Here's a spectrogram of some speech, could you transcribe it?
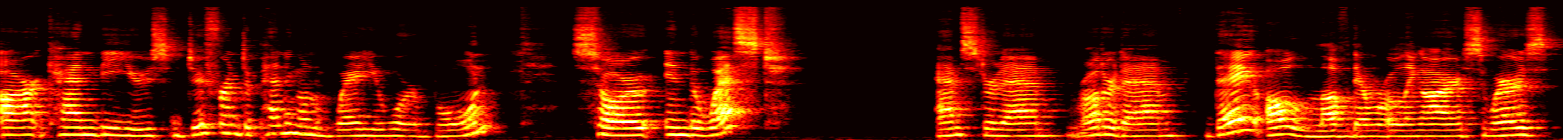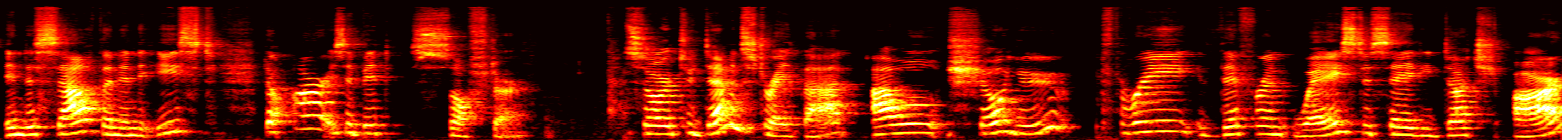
R can be used different depending on where you were born. So in the West, Amsterdam, Rotterdam, they all love their rolling R's, whereas in the South and in the East, the R is a bit softer. So to demonstrate that, I will show you three different ways to say the Dutch R.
